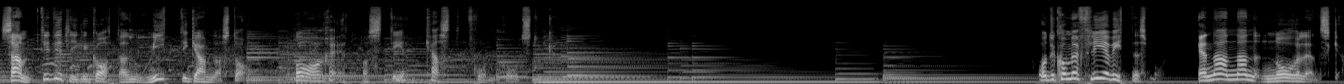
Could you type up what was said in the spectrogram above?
Samtidigt ligger gatan mitt i Gamla stan, bara ett par stenkast från rådstugan. Och det kommer fler vittnesmål. En annan norrländska,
